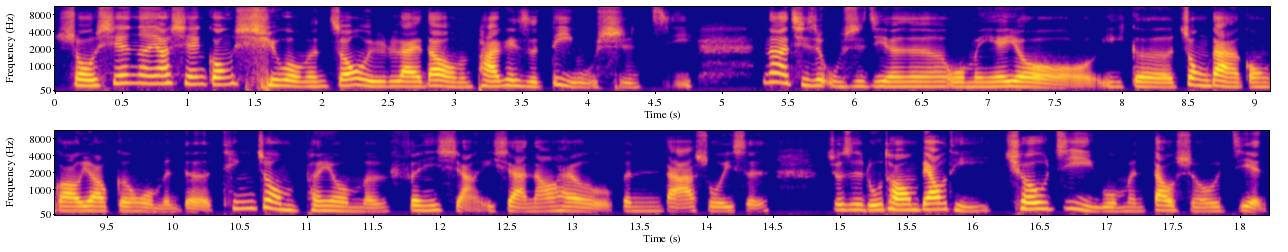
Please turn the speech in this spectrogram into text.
首先呢，要先恭喜我们终于来到我们 p a r k a s 的第五十集。那其实五十集呢，我们也有一个重大的公告要跟我们的听众朋友们分享一下，然后还有跟大家说一声，就是如同标题“秋季”，我们到时候见。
